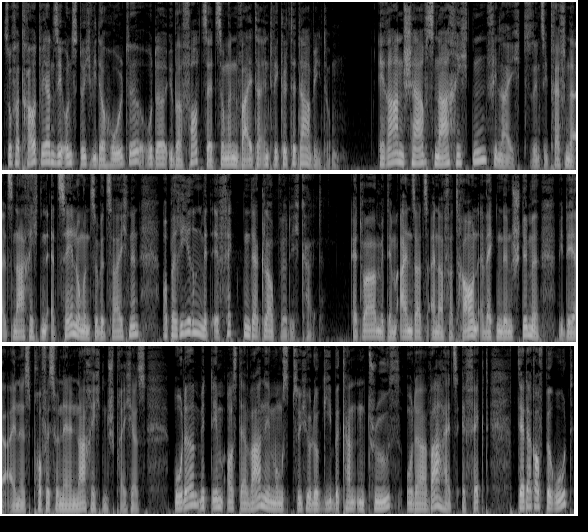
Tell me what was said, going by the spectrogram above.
so vertraut werden sie uns durch wiederholte oder über Fortsetzungen weiterentwickelte Darbietung. Iran Schärfs Nachrichten, vielleicht sind sie treffender als Nachrichtenerzählungen zu bezeichnen, operieren mit Effekten der Glaubwürdigkeit. Etwa mit dem Einsatz einer vertrauenerweckenden Stimme wie der eines professionellen Nachrichtensprechers oder mit dem aus der Wahrnehmungspsychologie bekannten Truth oder Wahrheitseffekt, der darauf beruht,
